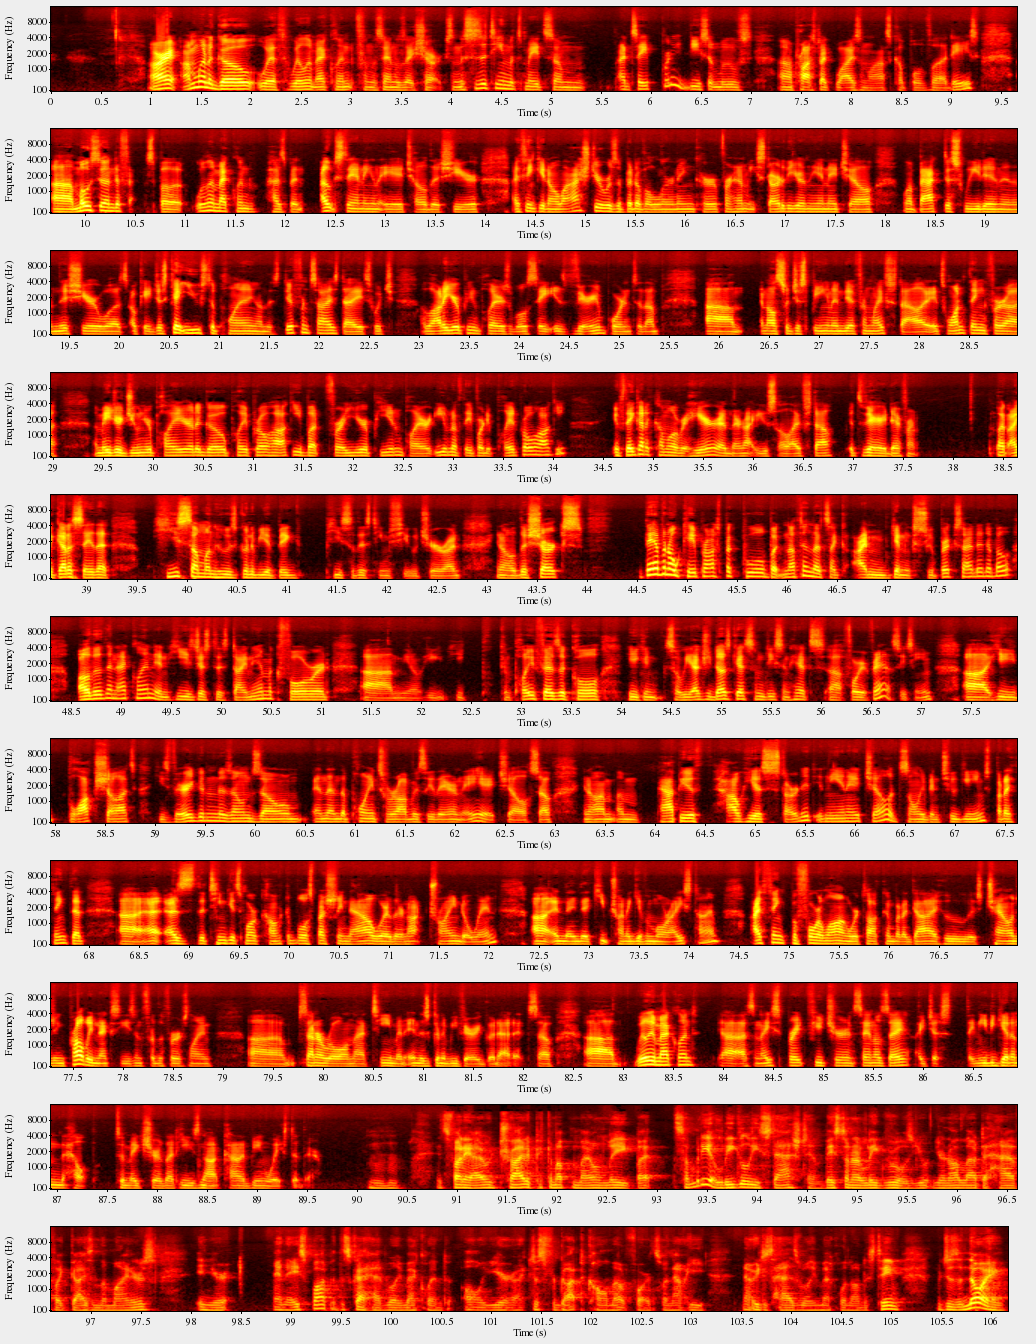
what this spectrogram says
All right, I'm going to go with William Eklund from the San Jose Sharks, and this is a team that's made some I'd say pretty decent moves uh, prospect wise in the last couple of uh, days. Uh, mostly on defense, but William Eklund has been outstanding in the AHL this year. I think, you know, last year was a bit of a learning curve for him. He started the year in the NHL, went back to Sweden, and then this year was okay, just get used to playing on this different sized ice, which a lot of European players will say is very important to them. Um, and also just being in a different lifestyle. It's one thing for a, a major junior player to go play pro hockey, but for a European player, even if they've already played pro hockey, if they got to come over here and they're not used to the lifestyle, it's very different. But I got to say that he's someone who's going to be a big piece of this team's future. And, you know, the Sharks, they have an okay prospect pool, but nothing that's like I'm getting super excited about other than Eklund. And he's just this dynamic forward. Um, you know, he he can play physical. He can so he actually does get some decent hits uh, for your fantasy team. Uh, he blocks shots. He's very good in his own zone, and then the points were obviously there in the AHL. So you know, I'm, I'm happy with how he has started in the NHL. It's only been two games, but I think that uh, as the team gets more comfortable, especially now where they're not trying to win, uh, and then they keep trying to give him more ice time, I think before long we're talking about a guy who is challenging probably next season for the first line um, center role on that team and, and is going to be very good at it. So uh, William Eklund uh, has a nice bright future in San Jose. I just they need to get him the help to make sure that he's not kind of being wasted there. Mm-hmm. It's funny. I would try to pick him up in my own league, but somebody illegally stashed him based on our league rules. You, are not allowed to have like guys in the minors in your NA spot, but this guy had William Eklund all year. I just forgot to call him out for it, so now he now he just has William Eklund on his team, which is annoying.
